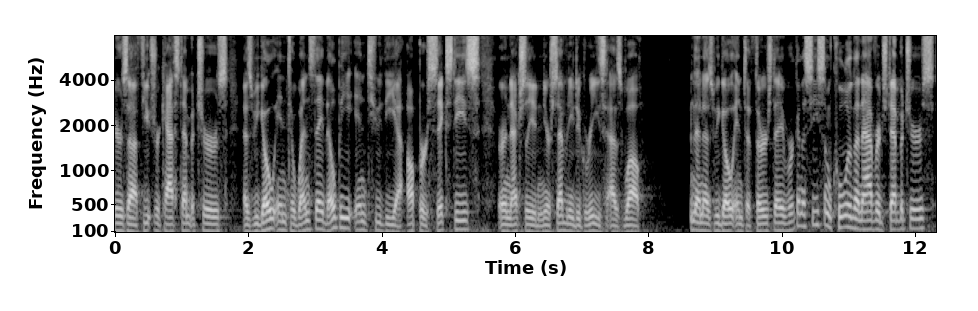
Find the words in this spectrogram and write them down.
Here's uh, futurecast temperatures as we go into Wednesday. They'll be into the uh, upper 60s, or actually near 70 degrees as well. And then as we go into Thursday, we're going to see some cooler than average temperatures,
